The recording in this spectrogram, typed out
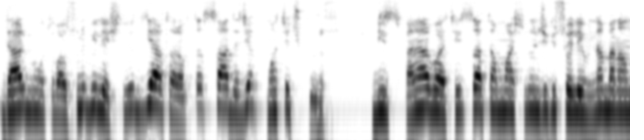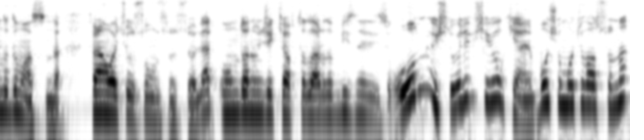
derbi motivasyonu birleştirdi. Diğer tarafta sadece maça çıkıyoruz. biz Fenerbahçe'yiz. Zaten maçtan önceki söyleminden ben anladım aslında. Fenerbahçe olsa onsunu söyler. Ondan önceki haftalarda biz ne dediysek. Olmuyor işte öyle bir şey yok yani. Boşa motivasyonla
